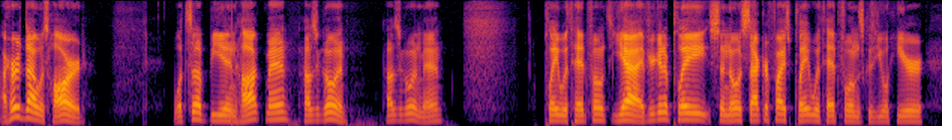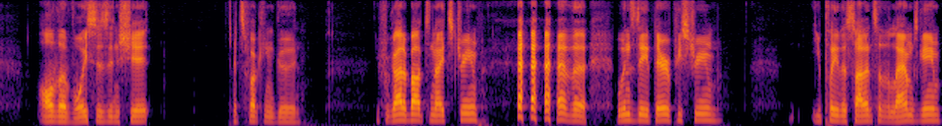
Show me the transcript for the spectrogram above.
I heard that was hard. What's up, Ian Hawk, man? How's it going? How's it going, man? play with headphones. Yeah, if you're gonna play Senua's Sacrifice, play it with headphones because you'll hear all the voices and shit. It's fucking good. You forgot about tonight's stream, the Wednesday therapy stream. You play the Silence of the Lambs game.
